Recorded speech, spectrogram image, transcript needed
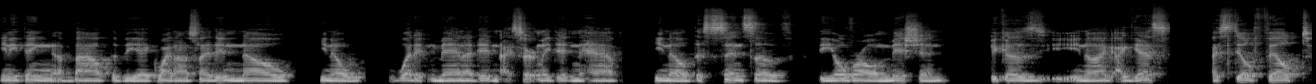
anything about the VA, quite honestly. I didn't know, you know, what it meant. I didn't, I certainly didn't have, you know, the sense of the overall mission because, you know, I, I guess I still felt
